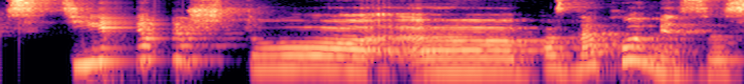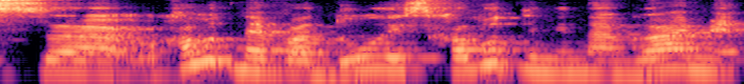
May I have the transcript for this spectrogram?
с тем, тем, что э, познакомится с э, холодной водой, с холодными ногами,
